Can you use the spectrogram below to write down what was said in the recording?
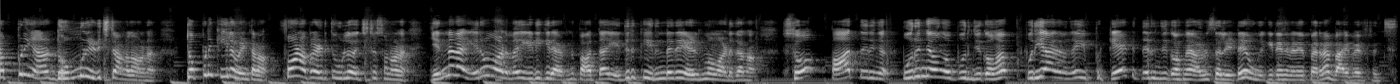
டப்புனு யாரும் டொம்முன்னு இடிச்சிட்டாங்களா அவனை. டப்புனு கீழே விட்டான் ஃபோன் அப்புறம் எடுத்து உள்ளே வச்சுட்டு சொன்னான். என்னடா எரும மாடு மாதிரி இடிக்கிறாருன்னு பார்த்தா எதிர்க்கு இருந்ததே எரும மாடு தானா. ஸோ பார்த்துருங்க. புரிஞ்சவங்க புரிஞ்சுக்கோங்க. புரியாதவங்க இப்போ கேட்டு தெரிஞ்சுக்கோங்க அப்படின்னு சொல்லிட்டு உங்ககிட்ட விடைபெறேன். பை பை ஃப்ரெண்ட்ஸ்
